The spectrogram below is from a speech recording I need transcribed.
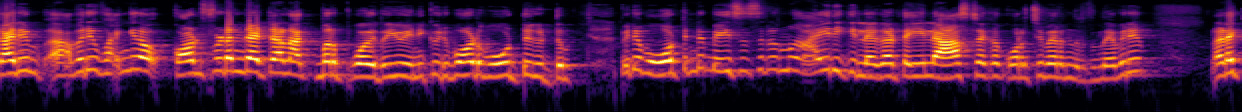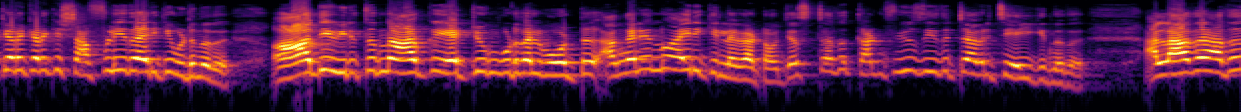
കാര്യം അവർ ഭയങ്കര കോൺഫിഡന്റ് ആയിട്ടാണ് അക്ബർ പോയത്. അയ്യോ എനിക്ക് ഒരുപാട് വോട്ട് കിട്ടും. പിന്നെ വോട്ടിന്റെ ബേസിസിലൊന്നും ആയിരിക്കില്ല കേട്ടോ ഈ ലാസ്റ്റൊക്കെ കുറച്ച് പേര് നിർത്തുന്നത്. ഇവർ ഇടയ്ക്കിടയ്ക്കിടയ്ക്ക് ഷഫിൾ ചെയ്തായിരിക്കും വിടുന്നത്. ആദ്യം ഇരുത്തുന്ന ആൾക്ക് ഏറ്റവും കൂടുതൽ വോട്ട് അങ്ങനെയൊന്നും ആയിരിക്കില്ല കേട്ടോ. ജസ്റ്റ് അത് കൺഫ്യൂസ് ചെയ്തിട്ട് അവർ ചെയ്യിക്കുന്നത്. അല്ലാതെ അത്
